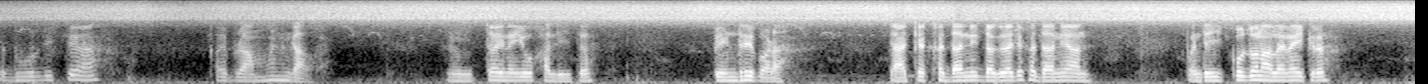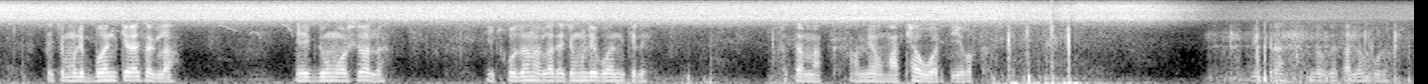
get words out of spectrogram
तर दूर दिसते ना. काय ब्राह्मण गाव. इथं आहे ना येऊ खाली इथं. पेंढरेपाडा त्या अख्ख्या खदानी दगडाच्या खदाने आण. पण ते इको झोन ना इकडं. त्याच्यामुळे बंद केला सगळा. एक दोन वर्ष झालं. इको झोन आला त्याच्यामुळे बंद केले. खतरनाक. आम्ही आहो माथ्यावरती आहे बघ. विक्रांत दोघं चालून पुढं.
